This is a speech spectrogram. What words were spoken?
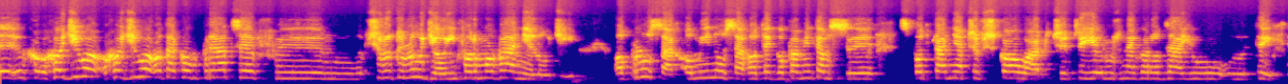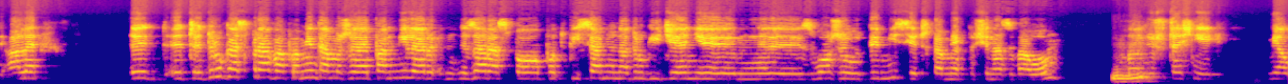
Y, cho- Chodziło, chodziło o taką pracę w, y, wśród ludzi, o informowanie ludzi, o plusach, o minusach, o tego pamiętam z spotkania czy w szkołach, czy, czy różnego rodzaju y, tych, ale y, y, czy druga sprawa, pamiętam, że pan Miller zaraz po podpisaniu na drugi dzień złożył dymisję, czy tam jak to się nazywało, bo Mhm. już wcześniej miał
